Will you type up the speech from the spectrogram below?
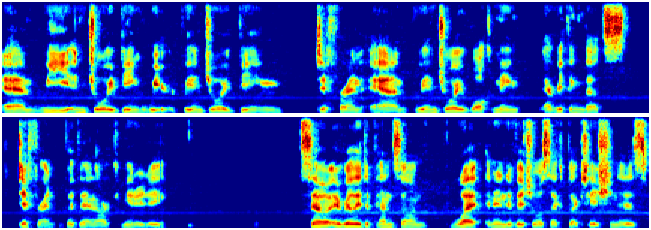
And we enjoy being weird. We enjoy being different. And we enjoy welcoming everything that's different within our community. So it really depends on what an individual's expectation is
